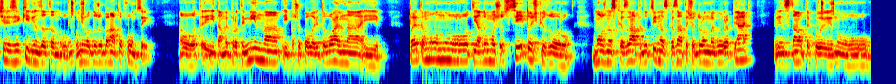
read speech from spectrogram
через які він затонув. У нього дуже багато функцій. От, і там і протимінна, і пошуково-рятувальна, і Поэтому, ну, от я думаю, що з цієї точки зору можна сказати, доцільно сказати, що дрон Магура 5 він став такою ну,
